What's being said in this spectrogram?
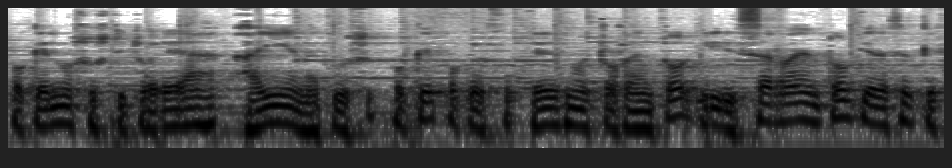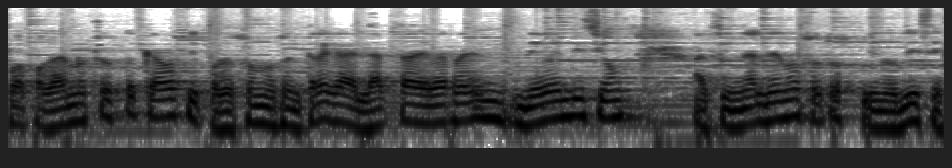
Porque Él nos sustituiría ahí en la cruz. ¿Por qué? Porque es nuestro redentor y ser redentor quiere decir que fue a pagar nuestros pecados y por eso nos entrega el acta de bendición al final de nosotros y nos dice,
